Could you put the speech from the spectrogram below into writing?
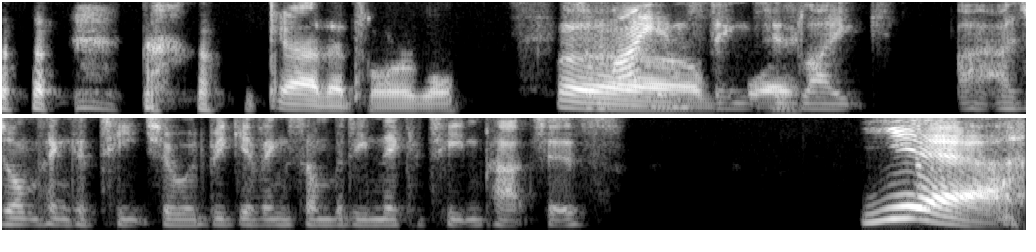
God, that's horrible. So my Oh, instinct boy. is like, I, I don't think a teacher would be giving somebody nicotine patches. Yeah.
